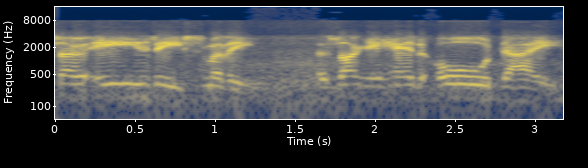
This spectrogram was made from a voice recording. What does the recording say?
so easy, Smithy. It's like he had all day,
